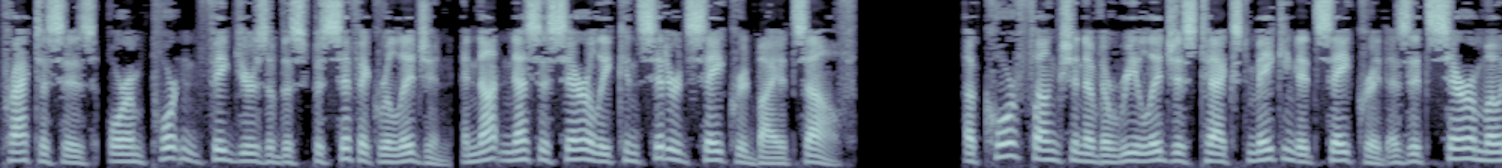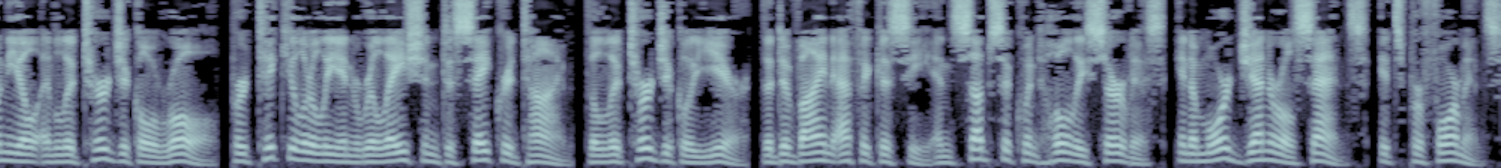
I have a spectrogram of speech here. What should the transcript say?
practices, or important figures of the specific religion, and not necessarily considered sacred by itself. A core function of a religious text making it sacred is its ceremonial and liturgical role, particularly in relation to sacred time, the liturgical year, the divine efficacy and subsequent holy service, in a more general sense, its performance.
